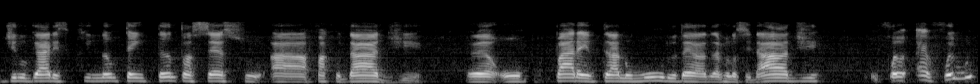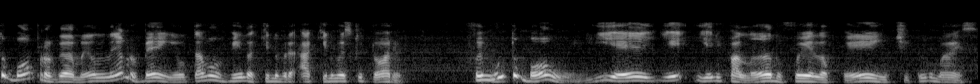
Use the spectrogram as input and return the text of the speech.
de lugares que não têm tanto acesso à faculdade é, ou para entrar no mundo da, da velocidade. Foi, é, foi, muito bom o programa. Eu lembro bem, eu estava ouvindo aqui no, aqui no meu escritório. Foi muito bom. E, e, e ele falando, foi eloquente tudo mais.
